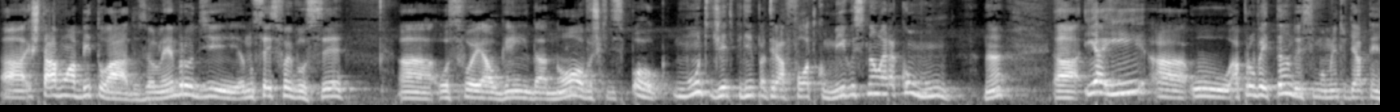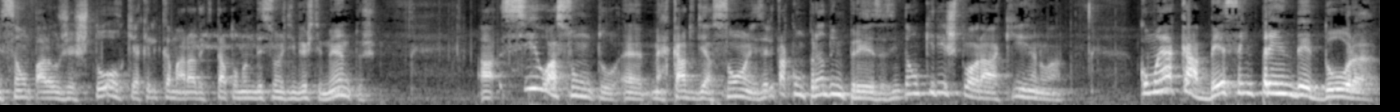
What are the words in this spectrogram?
uh, estavam habituados. Eu lembro de, eu não sei se foi você uh, ou se foi alguém da Novos que disse, pô, um monte de gente pedindo para tirar foto comigo, isso não era comum, né? Uh, e aí, uh, o, aproveitando esse momento de atenção para o gestor, que é aquele camarada que está tomando decisões de investimentos, uh, se o assunto é mercado de ações, ele está comprando empresas. Então, eu queria explorar aqui, Renoir, como é a cabeça empreendedora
